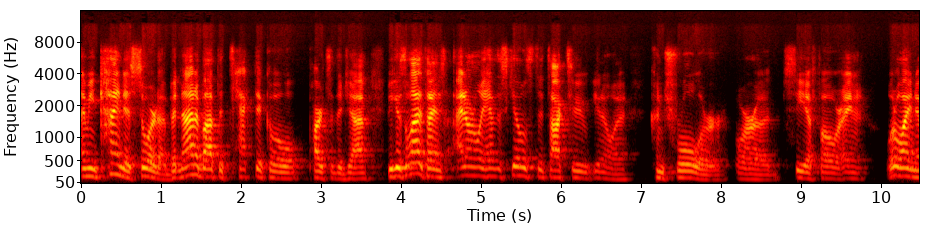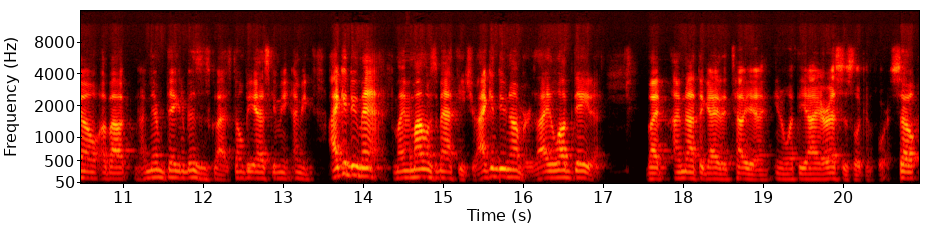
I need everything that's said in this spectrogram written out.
I mean, kind of, sort of, but not about the technical parts of the job, because a lot of times I don't really have the skills to talk to, you know, a controller or a CFO or what do I know about? I've never taken a business class. Don't be asking me. I mean, I can do math. My mom was a math teacher. I can do numbers. I love data, but I'm not the guy to tell you, you know, what the IRS is looking for. So,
